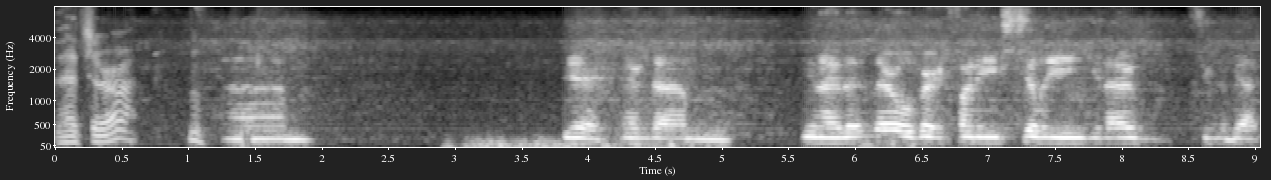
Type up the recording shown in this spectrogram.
that's all right. Um, yeah, and um, you know they're, they're all very funny, silly. You know, singing about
